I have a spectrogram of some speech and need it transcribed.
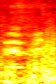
seven.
